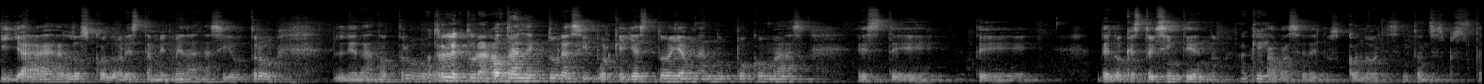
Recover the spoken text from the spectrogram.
y ya los colores también me dan así otro, le dan otro... Otra lectura, ¿no? Otra lectura, sí, porque ya estoy hablando un poco más este, de, de lo que estoy sintiendo a base de los colores. Entonces, pues está...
